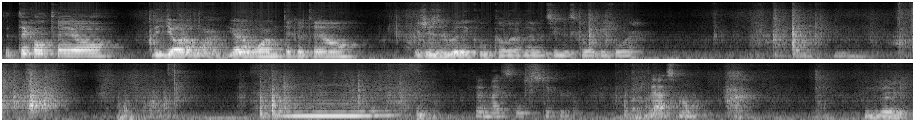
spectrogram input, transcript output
the tickle tail, the Yoda worm, Yoda worm tickle tail, which is a really cool color. I've never seen this color before. Mm, got a nice little sticker. Vasmo. Ready? There's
